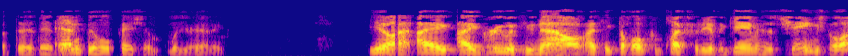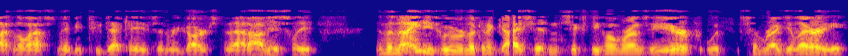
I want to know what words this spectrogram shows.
but they they, they will be a little patient with your hitting. You know, I, I I agree with you now. I think the whole complexity of the game has changed a lot in the last maybe two decades in regards to that. Obviously, in the 90s, we were looking at guys hitting 60 home runs a year with some regularity,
